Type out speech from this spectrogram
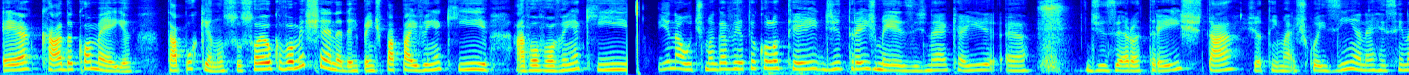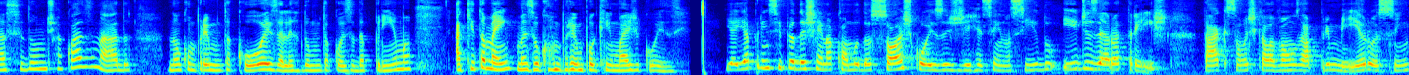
é cada colmeia, tá? Porque não sou só eu que vou mexer, né? De repente papai vem aqui, a vovó vem aqui. E na última gaveta eu coloquei de três meses, né? Que aí é de 0 a 3, tá? Já tem mais coisinha, né? Recém-nascido não tinha quase nada. Não comprei muita coisa, ela herdou muita coisa da prima. Aqui também, mas eu comprei um pouquinho mais de coisas. E aí, a princípio, eu deixei na cômoda só as coisas de recém-nascido e de 0 a 3, tá? Que são as que ela vai usar primeiro, assim.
